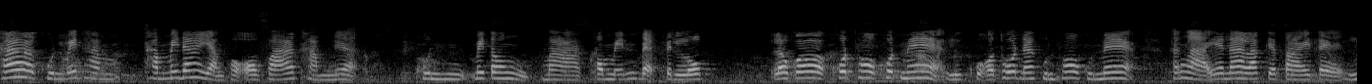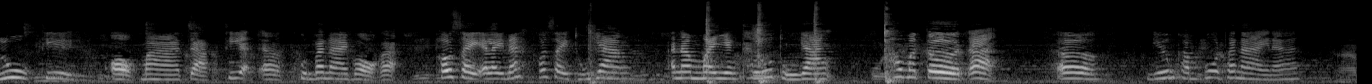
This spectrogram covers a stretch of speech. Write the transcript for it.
ถ้าคุณไม่ทำทำไม่ได้อย่างพออฟ้าทำเนี่ย คุณไม่ต้องมาคอมเมนต์แบบเป็นลบ แล้วก็โคตรพ่อโคตรแม่ หรือขอโทษนะ คุณพ่อคุณแม่ ทั้งหลายอะน่ารักจะตายแต่ลูกที่ออกมาจากที่เอ่อคุณป้านายบอกอะ่ะเขาใส่อะไรนะเขาใส่ถุงยาง อนามัยยังทะลุถุงยาง เข้ามาเกิดอะ่ะ เออ ยืมคำพูดพระนายนะ ครับ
